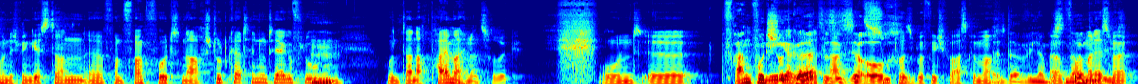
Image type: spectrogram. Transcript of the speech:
und ich bin gestern äh, von Frankfurt nach Stuttgart hin und her geflogen Mhm. und dann nach Palma hin und zurück. Und äh, Frankfurt, Stuttgart, das ist ja auch, super, super viel Spaß gemacht. da will ein bisschen Obwohl man erstmal,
